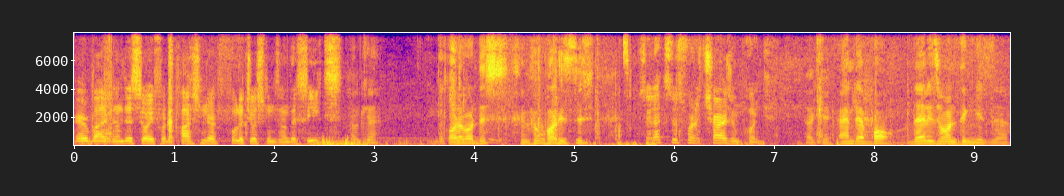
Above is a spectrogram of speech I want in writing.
airbags on this side for the passenger, full adjustments on the seats. Okay. That's What about this? what is this? So that's just for the charging point. Okay. And above there is one thing is there.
